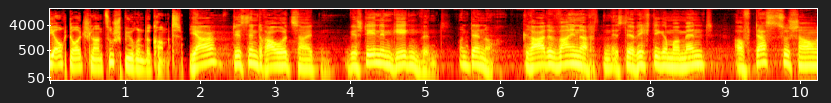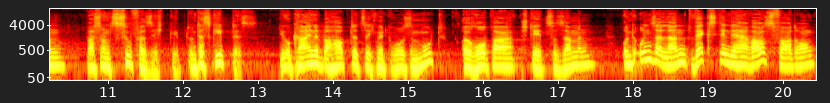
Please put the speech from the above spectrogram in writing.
die auch Deutschland zu spüren bekommt. Ja, das sind raue Zeiten. Wir stehen im Gegenwind. Und dennoch, gerade Weihnachten ist der richtige Moment, auf das zu schauen, was uns Zuversicht gibt. Und das gibt es. Die Ukraine behauptet sich mit großem Mut. Europa steht zusammen. Und unser Land wächst in der Herausforderung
